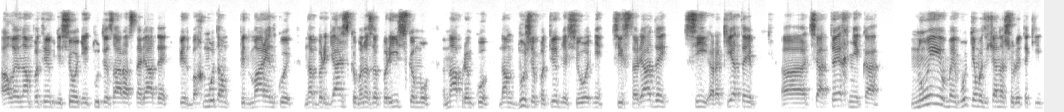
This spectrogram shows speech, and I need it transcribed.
але нам потрібні сьогодні тут і зараз снаряди під Бахмутом, під Мар'їнкою, на Бердянському, на Запорізькому напрямку. Нам дуже потрібні сьогодні ці снаряди, ці ракети, ця техніка. Ну і в майбутньому, звичайно, що літаки.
